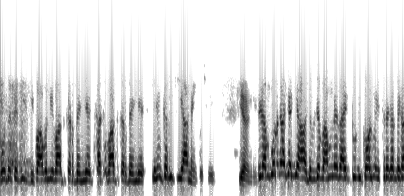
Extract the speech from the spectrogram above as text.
बोलते थे कि दीपावली बात कर देंगे छठ बात कर देंगे लेकिन कभी किया नहीं कुछ भी। फिर हमको लगा क्या कि हाँ जब जब हमने राइट टू रिकॉल में इस तरह का देखा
